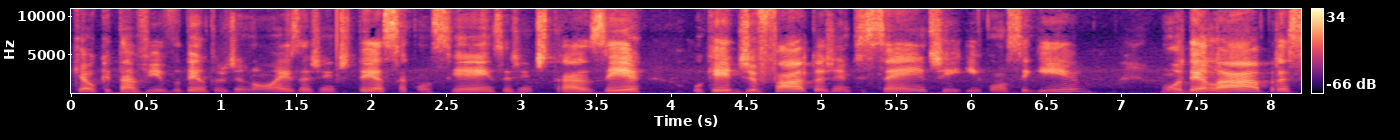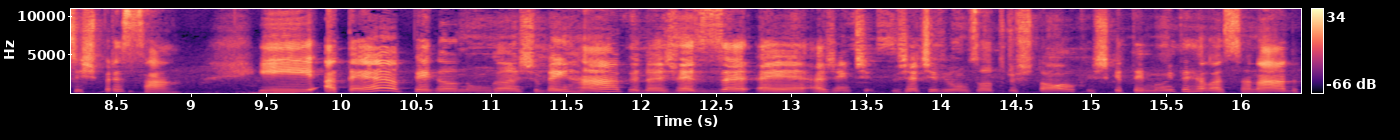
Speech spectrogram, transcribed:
que é o que está vivo dentro de nós, a gente ter essa consciência, a gente trazer o que de fato a gente sente e conseguir modelar para se expressar. E até pegando um gancho bem rápido, às vezes é, é, a gente já tive uns outros talks que tem muito relacionado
